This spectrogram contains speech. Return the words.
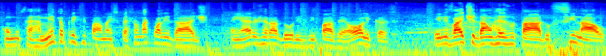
como ferramenta principal na inspeção da qualidade em aerogeradores e pás eólicas, ele vai te dar um resultado final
